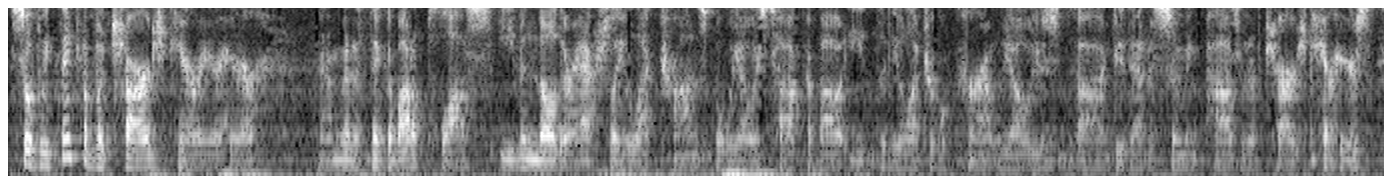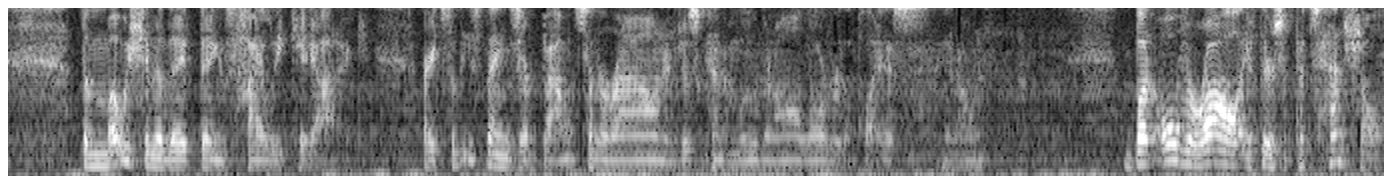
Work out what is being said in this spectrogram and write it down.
So if we think of a charge carrier here, and I'm going to think about a plus, even though they're actually electrons, but we always talk about, with the electrical current, we always uh, do that assuming positive charge carriers. The motion of the thing's highly chaotic. Right, so these things are bouncing around and just kind of moving all over the place, you know. But overall, if there's a potential,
